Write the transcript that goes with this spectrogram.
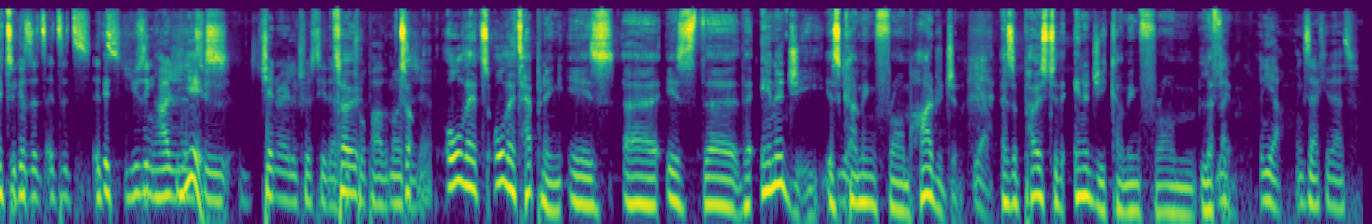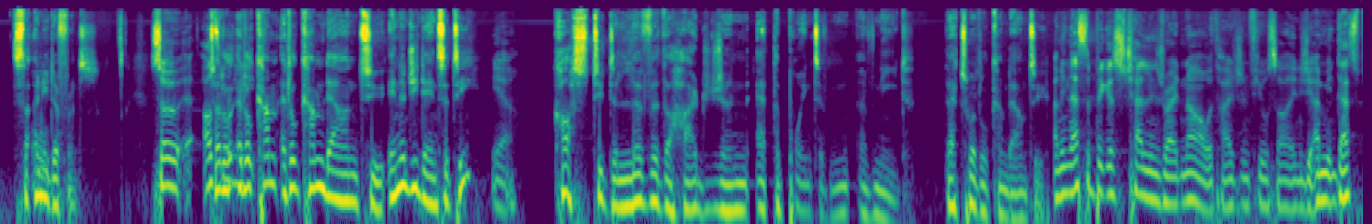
It's- because it's it's it's, it's using hydrogen Yes. to generate electricity that So- power the So yeah. all that's all that's happening is uh, is the the energy is Yeah. coming from hydrogen Yeah. as opposed to the energy coming from lithium. Yeah, exactly that. it's the only difference. So, uh, So it'll, it'll come it'll come down to energy density, yeah. Cost to deliver the hydrogen at the point of of need. That's what it'll come down to. I mean, that's the biggest challenge right now with hydrogen fuel cell energy. I mean, that's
